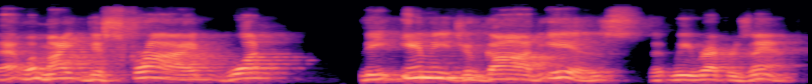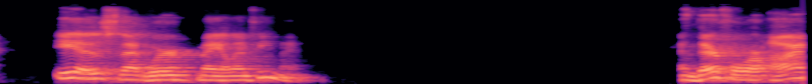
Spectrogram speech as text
that what might describe what the image of God is that we represent is that we're male and female. And therefore, I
